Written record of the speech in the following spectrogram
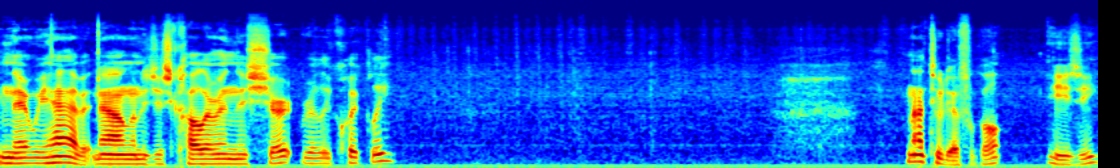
And there we have it. Now I'm going to just color in this shirt really quickly. Not too difficult. Easy.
